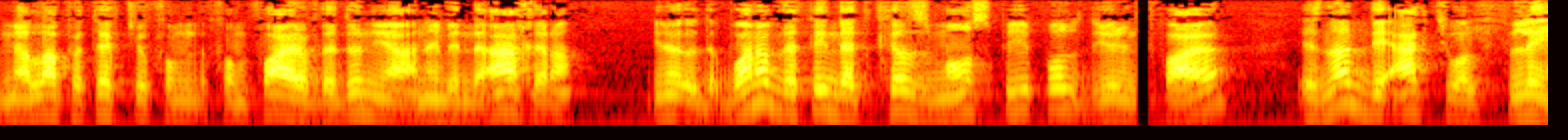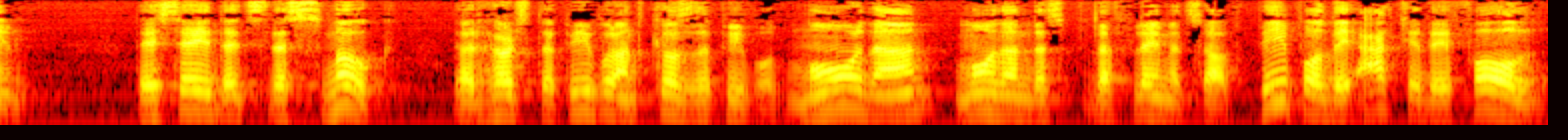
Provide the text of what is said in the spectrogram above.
may Allah protect you from, from fire of the dunya and even the akhirah. You know, one of the things that kills most people during fire is not the actual flame. They say that's the smoke that hurts the people and kills the people more than more than the, the flame itself. People they actually they fall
